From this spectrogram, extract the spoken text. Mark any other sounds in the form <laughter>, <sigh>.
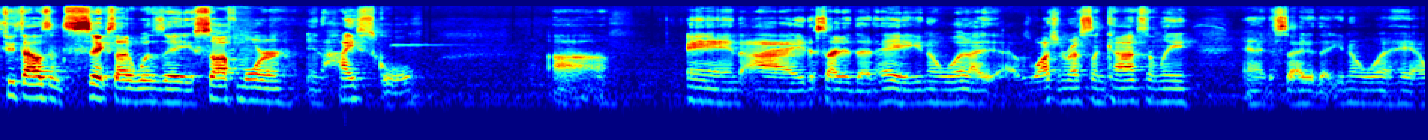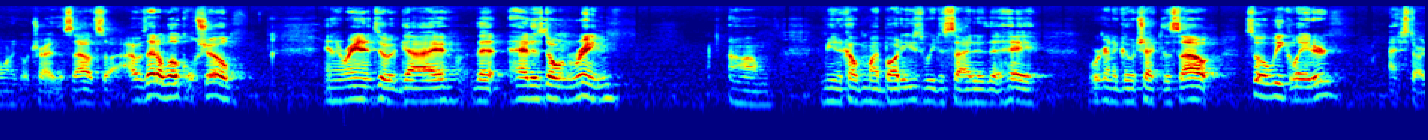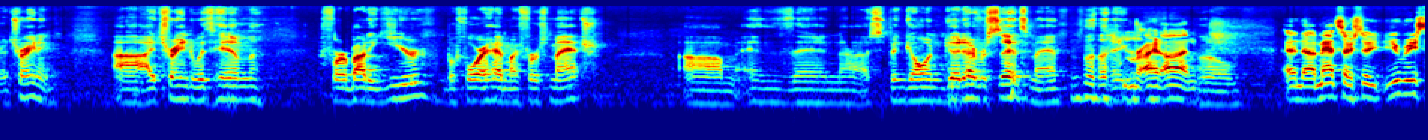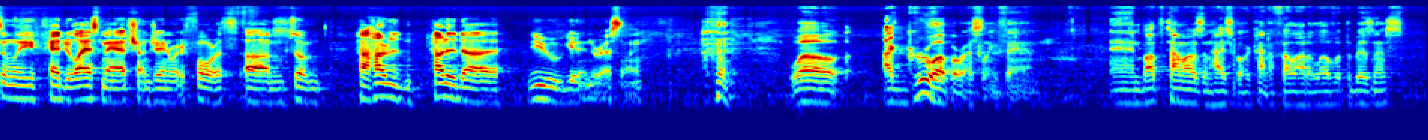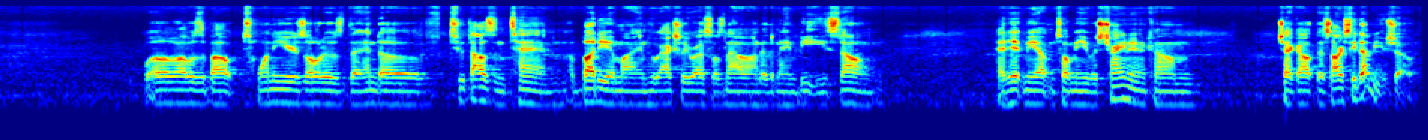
2006, I was a sophomore in high school. Uh, and I decided that, hey, you know what? I, I was watching wrestling constantly, and I decided that, you know what? Hey, I want to go try this out. So I was at a local show, and I ran into a guy that had his own ring. Um, me and a couple of my buddies, we decided that, hey, we're going to go check this out. So a week later, I started training. Uh, I trained with him for about a year before I had my first match. Um, and then uh, it's been going good ever since, man. <laughs> Like, Right on. oh, And uh, Matt Starr, so you recently had your last match on January 4th. Um, so how, how did how did uh, you get into wrestling? <laughs> Well, I grew up a wrestling fan. And about the time I was in high school, I kind of fell out of love with the business. Well, I was about 20 years old. It was the end of 2010. A buddy of mine who actually wrestles now under the name B.E. Stone had hit me up and told me he was training to come check out this RCW show.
